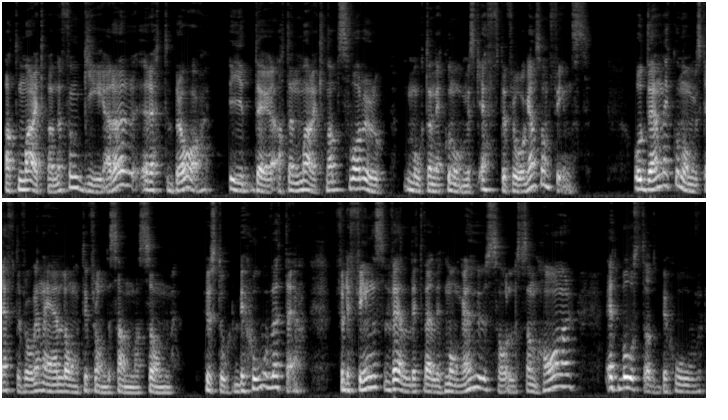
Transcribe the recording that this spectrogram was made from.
att marknaden fungerar rätt bra i det att en marknad svarar upp mot en ekonomisk efterfrågan som finns. Och den ekonomiska efterfrågan är långt ifrån detsamma som hur stort behovet är. För det finns väldigt, väldigt många hushåll som har ett bostadsbehov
